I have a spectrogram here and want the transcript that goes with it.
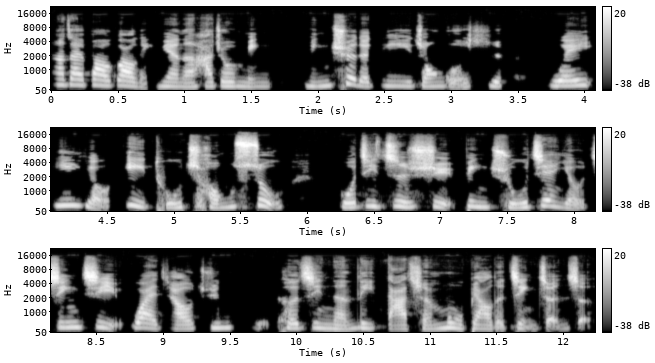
那在报告里面呢，他就明明确的定义中国是唯一有意图重塑国际秩序，并逐渐有经济、外交、军事、科技能力达成目标的竞争者。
